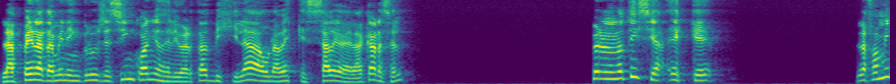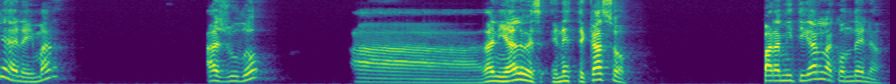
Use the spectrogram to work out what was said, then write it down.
La pena también incluye cinco años de libertad vigilada una vez que salga de la cárcel. Pero la noticia es que la familia de Neymar ayudó a Dani Alves en este caso para mitigar la condena.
